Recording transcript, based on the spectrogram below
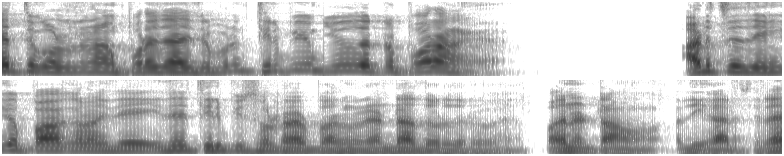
ஏற்றுக்கொள்ற நாங்கள் புறஜாதி போகிறோம் திருப்பியும் யூதர்கிட்ட போகிறாங்க அடுத்தது எங்கே பார்க்குறோம் இதே இதே திருப்பி சொல்கிறாரு பாருங்கள் ரெண்டாவது ஒரு தடவை பதினெட்டாம் அதிகாரத்தில்.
